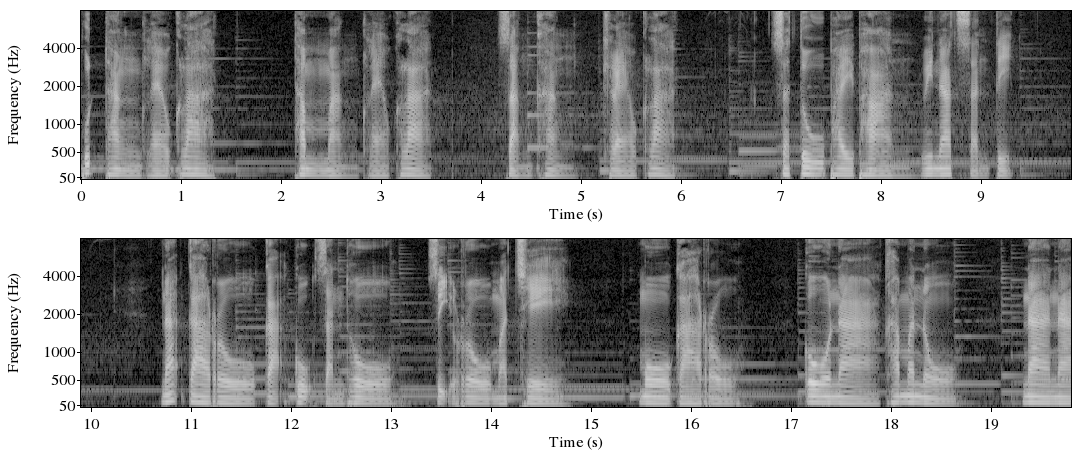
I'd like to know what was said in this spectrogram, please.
พุทธังแคล้วคลาดธรรมังแคล้วคลาด สังขังแคล้วคลาดศัตรูภัยพานวินัสสันตินกาโรกะกุสันโธสิโรมัชเช โมกาโร โกนาคมโน นานา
